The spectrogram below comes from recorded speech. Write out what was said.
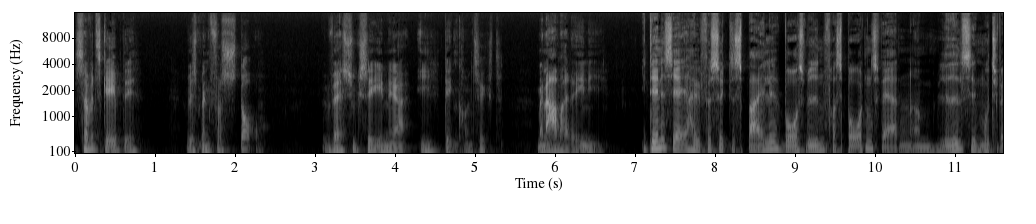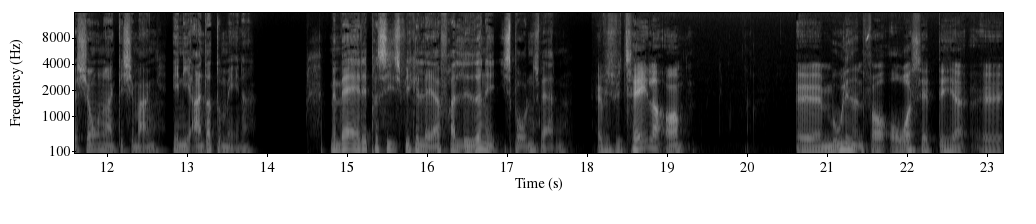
så vil det skabe det, hvis man forstår, hvad succesen er i den kontekst, man arbejder ind i. I denne serie har vi forsøgt at spejle vores viden fra sportens verden om ledelse, motivation og engagement ind i andre domæner. Men hvad er det præcis, vi kan lære fra lederne i sportens verden? At hvis vi taler om øh, muligheden for at oversætte det her øh,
